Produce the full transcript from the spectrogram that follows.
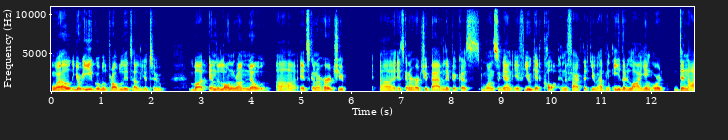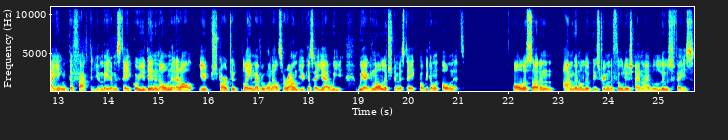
Well, your ego will probably tell you to, but in the long run, no, uh, it's going to hurt you. Uh, it's going to hurt you badly because, once again, if you get caught in the fact that you have been either lying or denying the fact that you made a mistake or you didn't own it at all, you start to blame everyone else around you. You can say, "Yeah, we we acknowledge the mistake, but we don't own it." All of a sudden, I'm going to look extremely foolish and I will lose face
